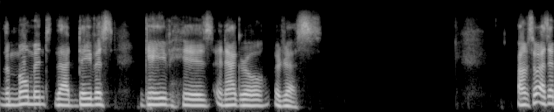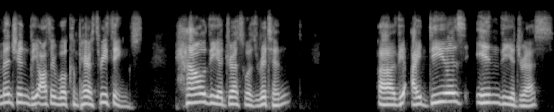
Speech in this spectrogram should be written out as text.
the moment that Davis gave his inaugural address. Um, so as I mentioned, the author will compare three things. How the address was written, uh, the ideas in the address,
